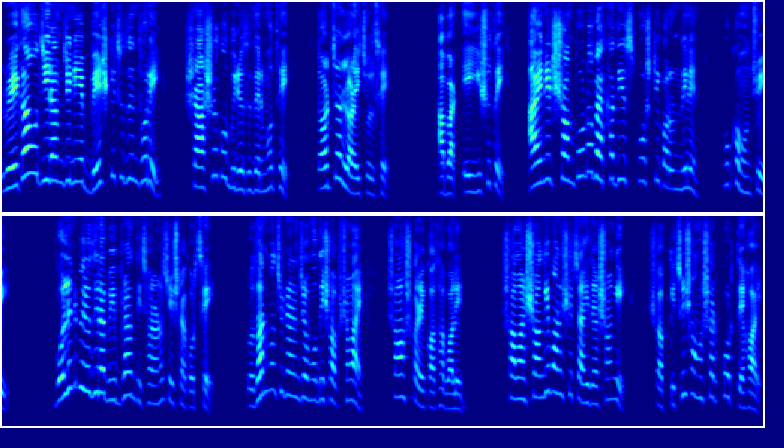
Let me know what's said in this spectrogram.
রেগা ও জিরামজি নিয়ে বেশ কিছুদিন ধরেই শাসক ও বিরোধীদের মধ্যে তরজার লড়াই চলছে। আবার এই ইস্যুতে আইনের সম্পূর্ণ ব্যাখ্যা দিয়ে স্পষ্টীকরণ দিলেন মুখ্যমন্ত্রী। বললেন বিরোধীরা বিভ্রান্তি ছড়ানোর চেষ্টা করছে। প্রধানমন্ত্রী নরেন্দ্র মোদী সবসময় সংস্কারের কথা বলেন। সময়ের সঙ্গে মানুষের চাহিদার সঙ্গে সবকিছুই সংস্কার করতে হয়।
